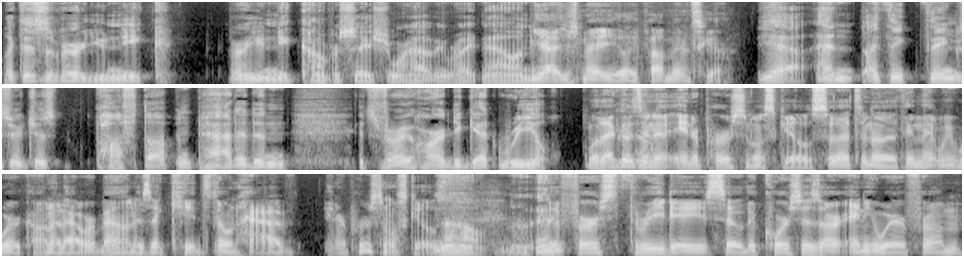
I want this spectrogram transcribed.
Like this is a very unique, very unique conversation we're having right now. And yeah, I just met you like five minutes ago. Yeah. And I think things are just puffed up and padded, and it's very hard to get real. Well, that goes know? into interpersonal skills. So that's another thing that we work on at Outward Bound is that kids don't have interpersonal skills. No. no. the first three days, so the courses are anywhere from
